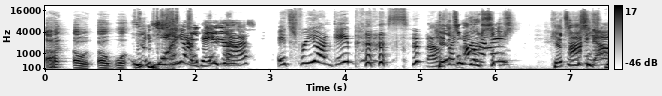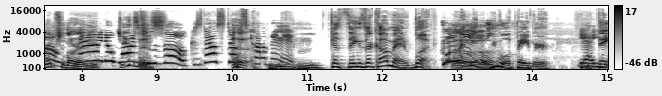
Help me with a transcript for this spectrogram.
Uh, oh, oh, well. What? It's free on Game Pass. It's free on Game Pass. I was like, Cancel all your right. subs- cancel your I subscription know. already. No, I don't want to though, because now stuff's coming. Because Mm-hmm. things are coming. Look, Dang I it. did you a favor. Yeah, you Thank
